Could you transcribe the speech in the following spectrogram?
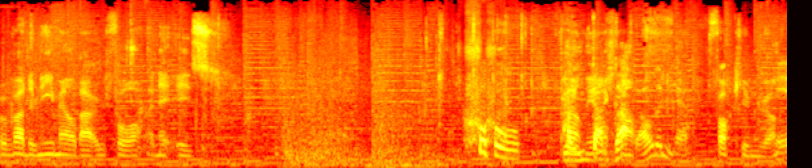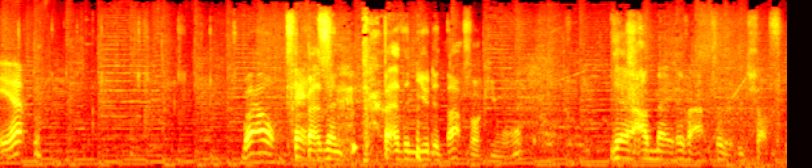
We've had an email about it before, and it is Ooh, Well, you apparently I dodged that can't well, didn't you? fucking run. yep. Well, tits. Better than better than you did that fucking walk. Yeah, I may have absolutely chuffed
